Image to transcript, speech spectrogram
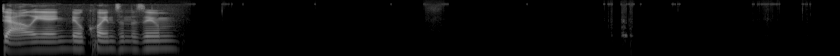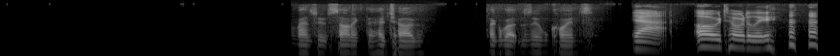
dallying. No coins in the Zoom. Reminds me of Sonic the Hedgehog. Talk about Zoom coins. Yeah. Oh, totally. oh,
